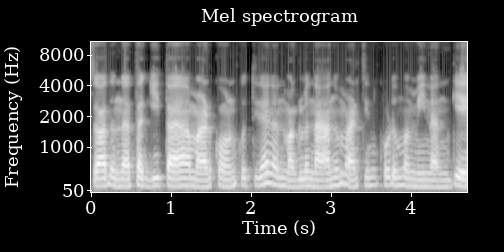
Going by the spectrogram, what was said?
ಸೊ ಅದನ್ನು ತೆಗಿತಾ ಮಾಡ್ಕೊಂಡು ಕೂತಿದ್ದೆ ನನ್ನ ಮಗಳು, ನಾನು ಮಾಡ್ತೀನಿ ಕೊಡು ಮಮ್ಮಿ, ನನಗೆ,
